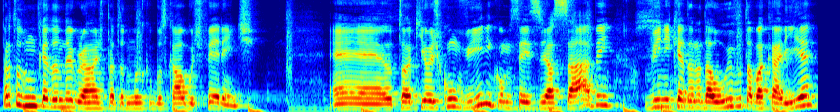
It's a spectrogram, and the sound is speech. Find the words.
para todo mundo que é do underground, para todo mundo que busca algo diferente. É, eu tô aqui hoje com o Vini, como vocês já sabem. O Vini que é dono da Uivo Tabacaria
